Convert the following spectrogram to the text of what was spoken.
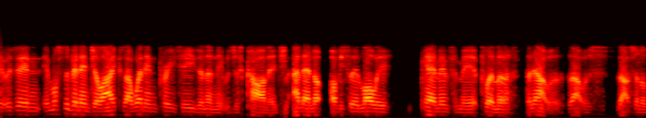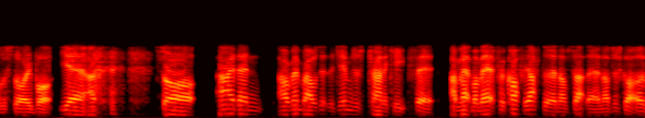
it was in, it must have been in July because I went in pre-season and it was just carnage. And then obviously Lowy came in for me at Plymouth, and that was that was that's another story. But yeah, I, so I then I remember I was at the gym just trying to keep fit. I met my mate for a coffee after, and I'm sat there and I just got a,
